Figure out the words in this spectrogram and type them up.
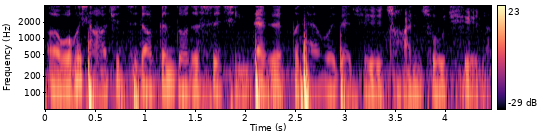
呃，我会想要去知道更多的事情，但是不太会再去传出去了。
